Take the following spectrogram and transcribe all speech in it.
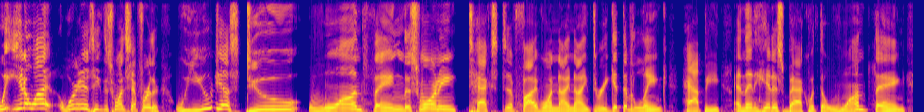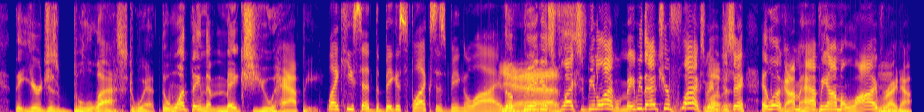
We, you know what? We're going to take this one step further. Will you just do one thing this morning? Text to 51993, get the link, happy, and then hit us back with the one thing that you're just blessed with. The one thing that makes you happy. Like he said, the biggest flex is being alive. The Yes. biggest flex is being alive. Well, maybe that's your flex. Maybe Love just it. say, "Hey, look, I'm happy. I'm alive mm. right now."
